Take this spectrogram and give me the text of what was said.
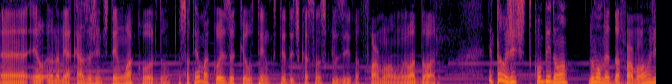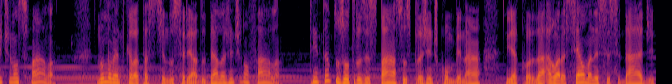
É, eu, eu, na minha casa, a gente tem um acordo. Eu só tenho uma coisa que eu tenho que ter dedicação exclusiva: Fórmula 1, eu adoro. Então a gente combinou. No momento da Fórmula 1, a gente não se fala. No momento que ela está assistindo o seriado dela, a gente não fala. Tem tantos outros espaços para a gente combinar e acordar. Agora, se há uma necessidade,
